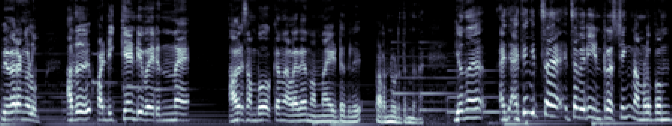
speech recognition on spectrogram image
വിവരങ്ങളും അത് പഠിക്കേണ്ടി വരുന്ന ആ ഒരു സംഭവമൊക്കെ വളരെ നന്നായിട്ട് ഇതിൽ പറഞ്ഞു കൊടുത്തിട്ടുണ്ട്. എനിക്കൊന്ന് I think it's a it's a very interesting നമ്മളിപ്പം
